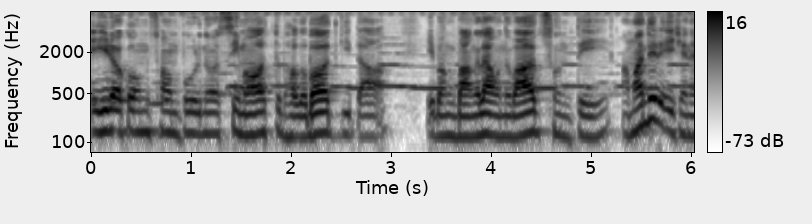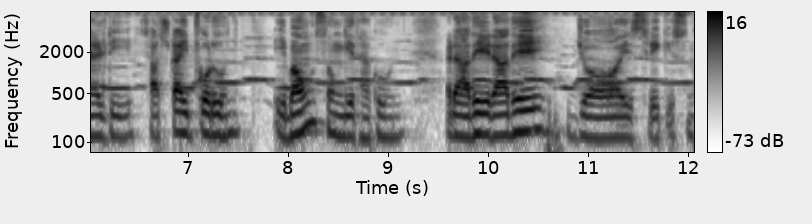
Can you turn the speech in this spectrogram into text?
এই রকম সম্পূর্ণ শ্রীমৎ ভগবদ গীতা এবং বাংলা অনুবাদ শুনতে আমাদের এই চ্যানেলটি সাবস্ক্রাইব করুন এবং সঙ্গে থাকুন। রাধে রাধে, জয় শ্রীকৃষ্ণ।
